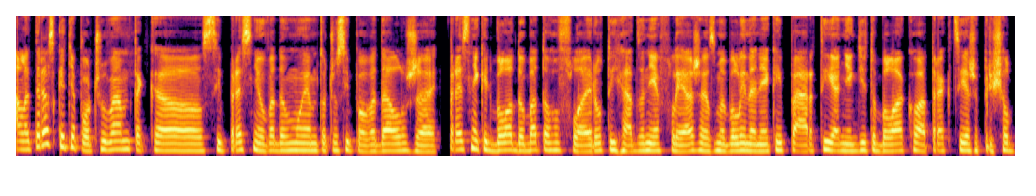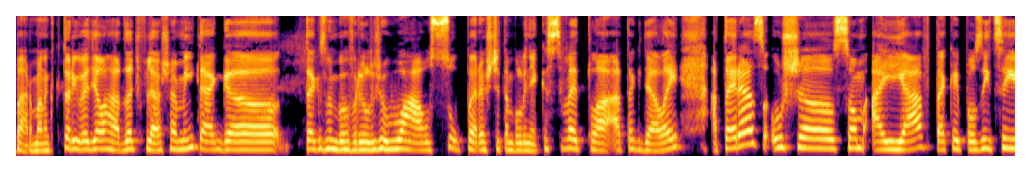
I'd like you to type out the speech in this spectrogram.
Ale teraz, keď ťa počúvam, tak uh, si presne uvedomujem to, čo si povedal, že presne keď bola doba toho fléru, tých hádzania fliaž, a sme boli na nejakej party a niekde to bola ako atrakcia, že prišiel barman, ktorý vedel hádzať fľašami, tak, uh, tak sme hovorili, že wow, super, ešte tam boli nejaké svetla a tak ďalej. A teraz už uh, som aj ja v takej pozícii,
